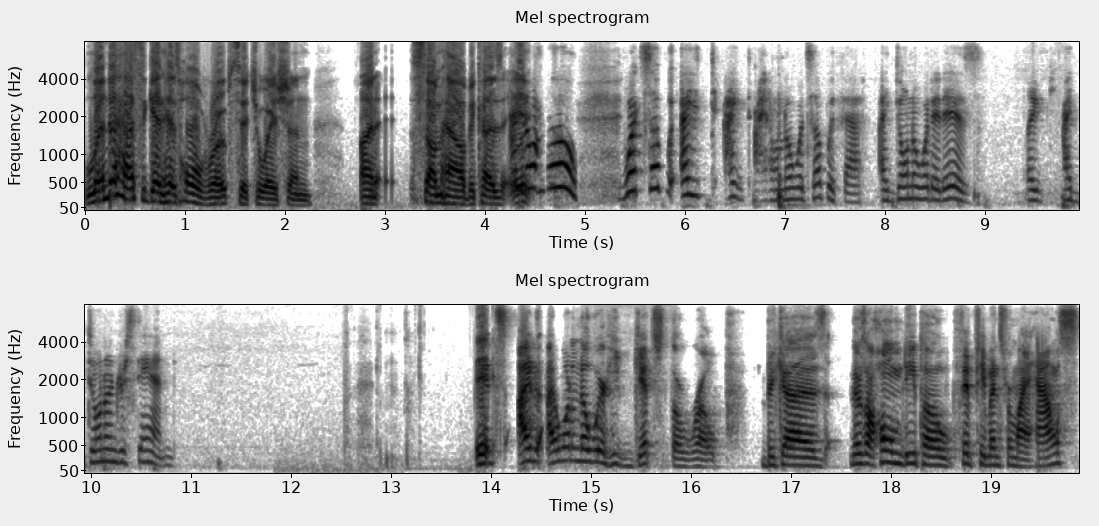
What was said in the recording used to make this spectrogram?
Linda has to get his whole rope situation on somehow because I don't know what's up. With, I, I I don't know what's up with that. I don't know what it is. Like I don't understand. It's I, I want to know where he gets the rope because there's a Home Depot 15 minutes from my house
